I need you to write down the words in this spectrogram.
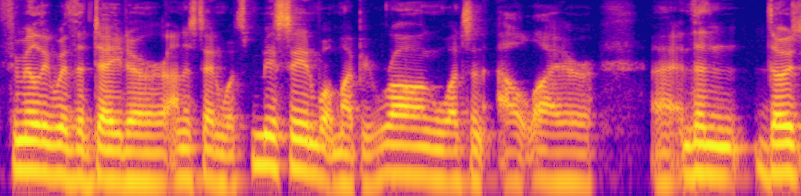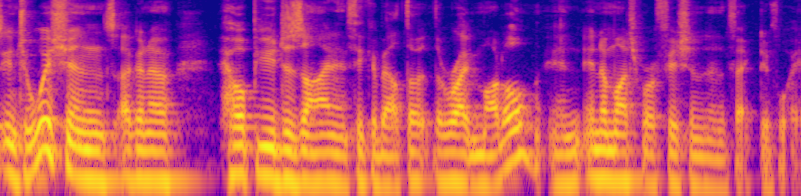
familiar with the data, understand what's missing, what might be wrong, what's an outlier, uh, and then those intuitions are going to help you design and think about the, the right model in, in a much more efficient and effective way.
